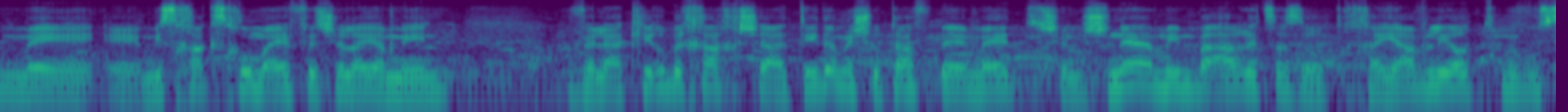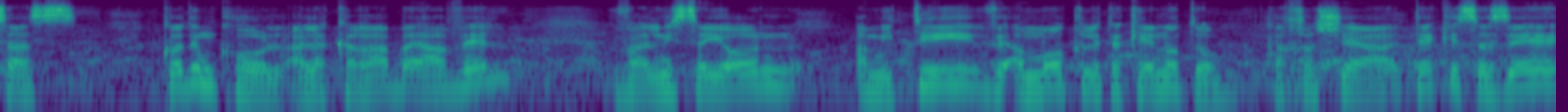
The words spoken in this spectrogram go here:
ממשחק סכום האפס של הימין ולהכיר בכך שהעתיד המשותף באמת של שני העמים בארץ הזאת חייב להיות מבוסס קודם כל על הכרה בעוול ועל ניסיון אמיתי ועמוק לתקן אותו. ככה שהטקס הזה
